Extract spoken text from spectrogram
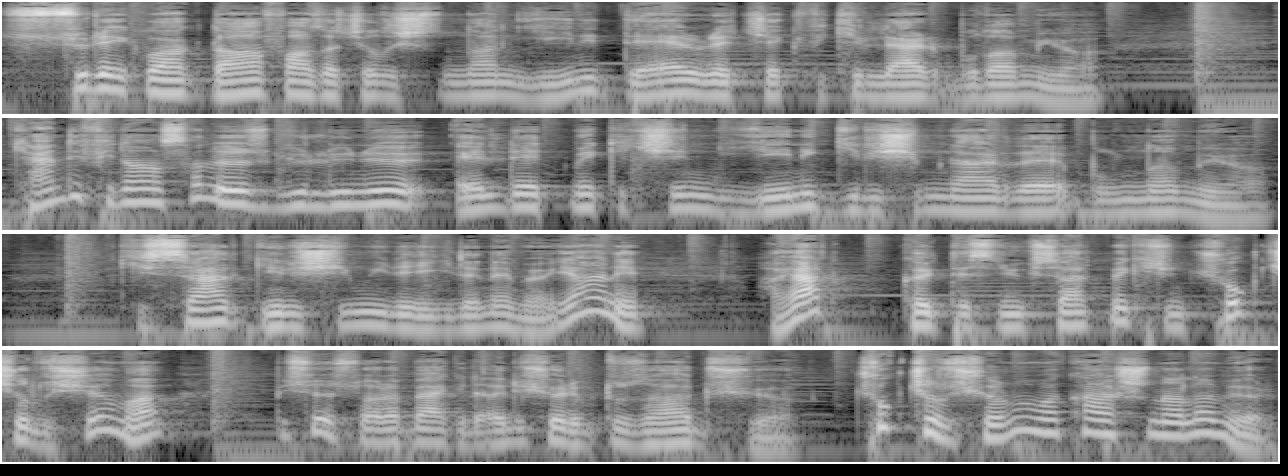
Sürekli olarak daha fazla çalıştığından yeni değer üretecek fikirler bulamıyor. Kendi finansal özgürlüğünü elde etmek için yeni girişimlerde bulunamıyor. Kişisel gelişimiyle ilgilenemiyor. Yani hayat kalitesini yükseltmek için çok çalışıyor ama bir süre sonra belki de Ali şöyle bir tuzağa düşüyor. Çok çalışıyorum ama karşını alamıyorum.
